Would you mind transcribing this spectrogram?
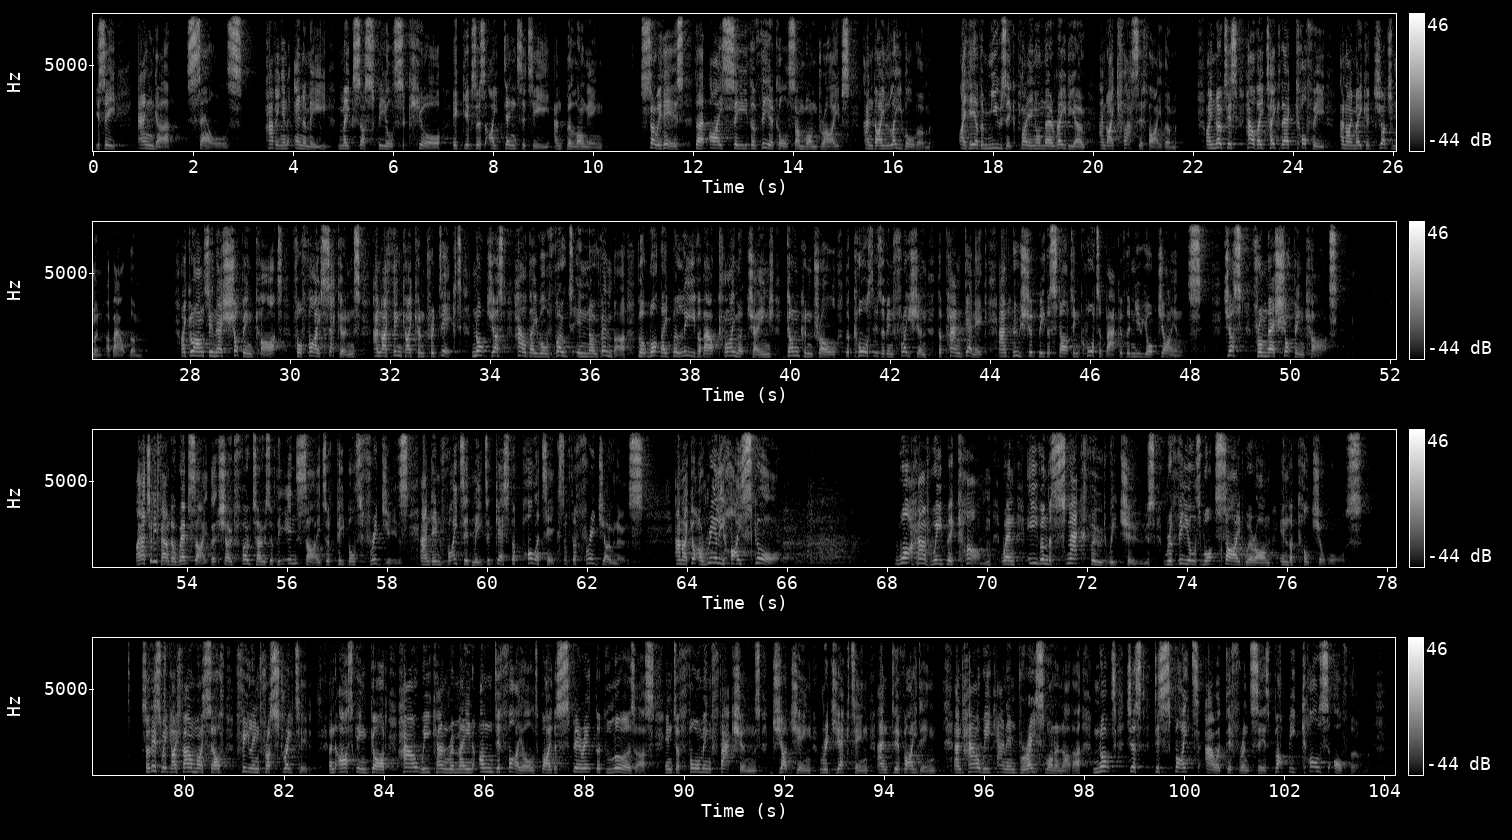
You see, anger sells. Having an enemy makes us feel secure. It gives us identity and belonging. So it is that I see the vehicle someone drives and I label them. I hear the music playing on their radio and I classify them. I notice how they take their coffee and I make a judgment about them. I glance in their shopping cart for five seconds and I think I can predict not just how they will vote in November, but what they believe about climate change, gun control, the causes of inflation, the pandemic, and who should be the starting quarterback of the New York Giants. Just from their shopping cart. I actually found a website that showed photos of the insides of people's fridges and invited me to guess the politics of the fridge owners. And I got a really high score. What have we become when even the snack food we choose reveals what side we're on in the culture wars? So this week I found myself feeling frustrated and asking God how we can remain undefiled by the spirit that lures us into forming factions, judging, rejecting, and dividing, and how we can embrace one another, not just despite our differences, but because of them.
